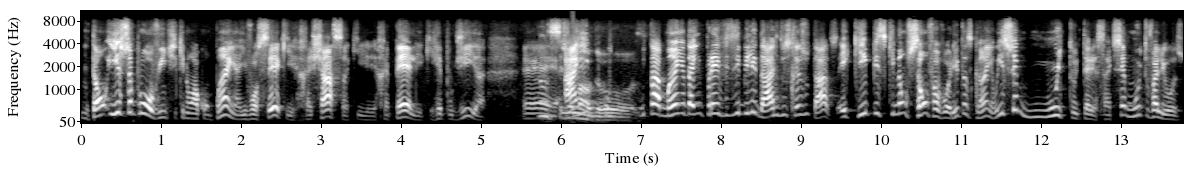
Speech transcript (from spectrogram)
Então, isso é para o ouvinte que não acompanha, e você que rechaça, que repele, que repudia, é, o, o, tamanho da imprevisibilidade dos resultados. Equipes que não são favoritas ganham. Isso é muito interessante, isso é muito valioso.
